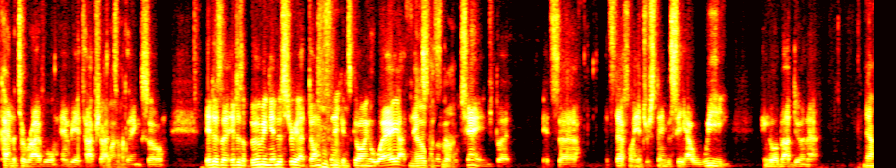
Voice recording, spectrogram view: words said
kind of to rival NBA Top Shots wow. and things. So it is a it is a booming industry. I don't think it's going away. I think nope, some of it will change, but it's uh it's definitely interesting to see how we can go about doing that. Yeah.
